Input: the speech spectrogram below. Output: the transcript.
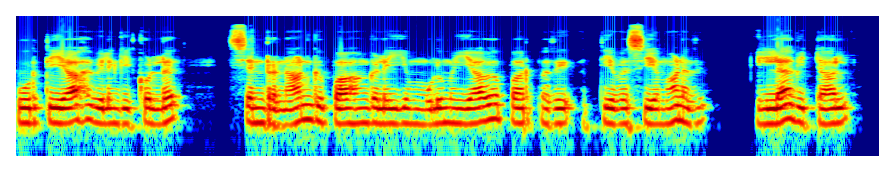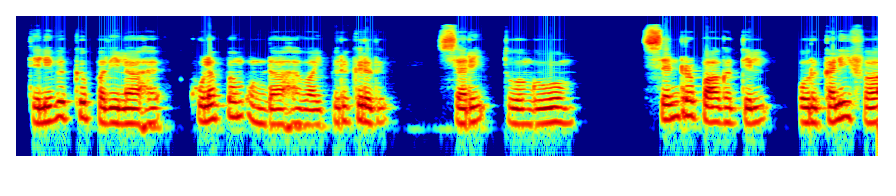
பூர்த்தியாக விளங்கிக் கொள்ள சென்ற நான்கு பாகங்களையும் முழுமையாக பார்ப்பது அத்தியாவசியமானது. இல்லாவிட்டால் தெளிவுக்கு பதிலாக குழப்பம் உண்டாக வாய்ப்பிருக்கிறது. சரி துவங்குவோம். சென்ற பாகத்தில் ஒரு கலீஃபா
